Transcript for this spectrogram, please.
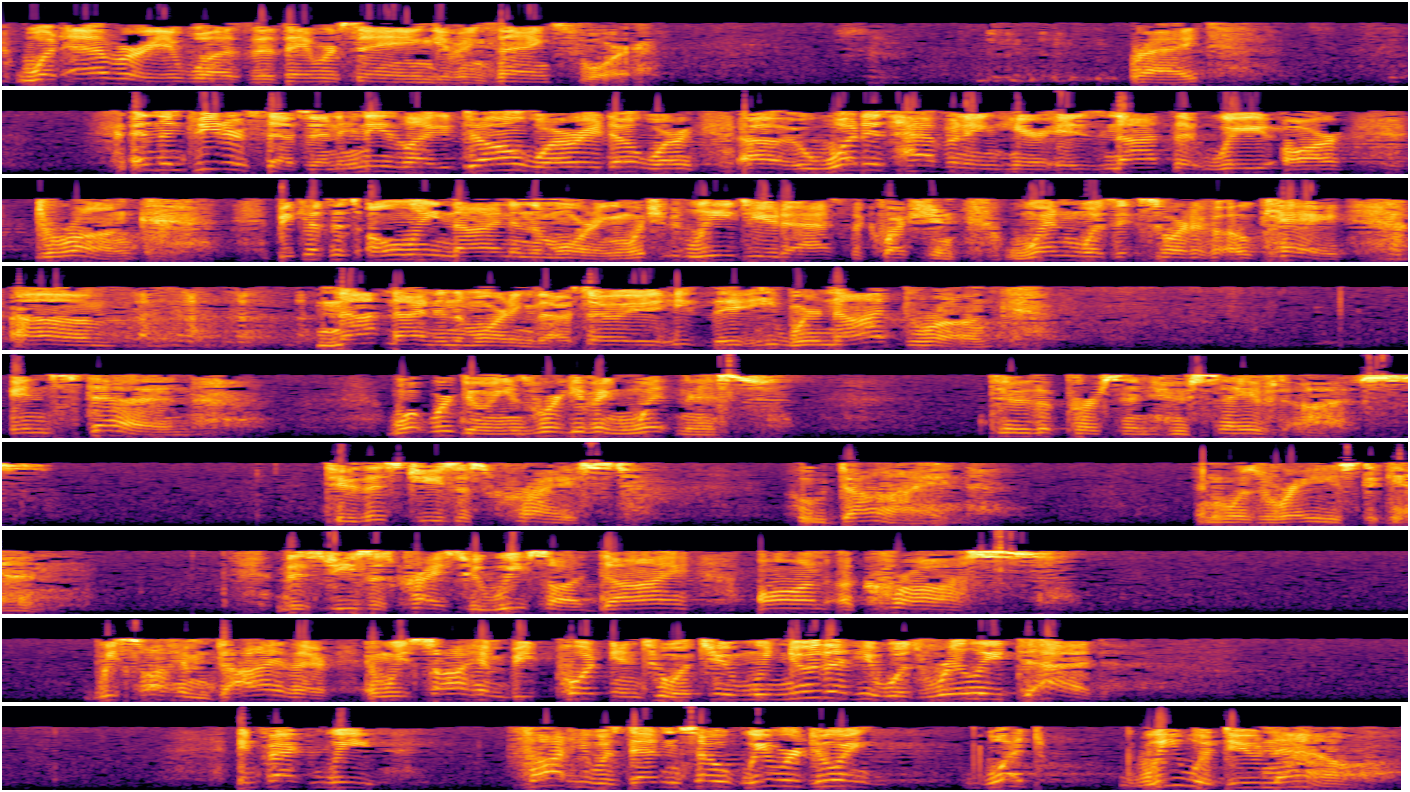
Whatever it was that they were saying, giving thanks for. Right? And then Peter steps in and he's like, Don't worry, don't worry. Uh, what is happening here is not that we are drunk, because it's only 9 in the morning, which leads you to ask the question, when was it sort of okay? Um, not 9 in the morning, though. So he, he, we're not drunk. Instead, what we're doing is we're giving witness to the person who saved us to this Jesus Christ who died and was raised again. This Jesus Christ who we saw die on a cross. We saw him die there and we saw him be put into a tomb. We knew that he was really dead. In fact, we thought he was dead and so we were doing what we would do now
